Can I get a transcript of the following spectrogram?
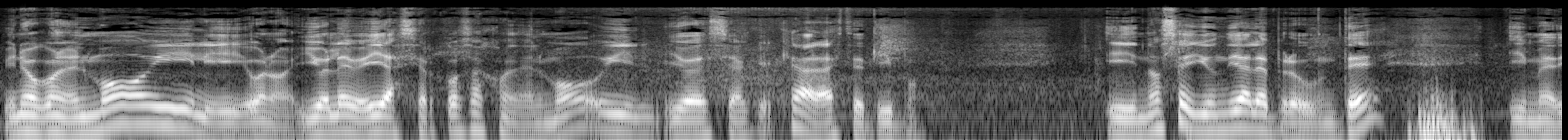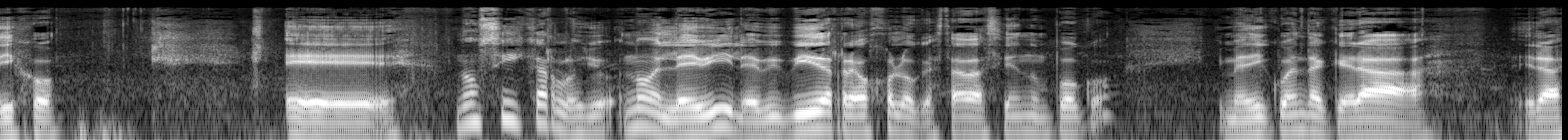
Vino con el móvil y bueno, yo le veía hacer cosas con el móvil y yo decía, ¿qué, qué hará este tipo? Y no sé, y un día le pregunté y me dijo, eh, no, sí, Carlos, yo no, le vi, le vi, vi de reojo lo que estaba haciendo un poco y me di cuenta que era, era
